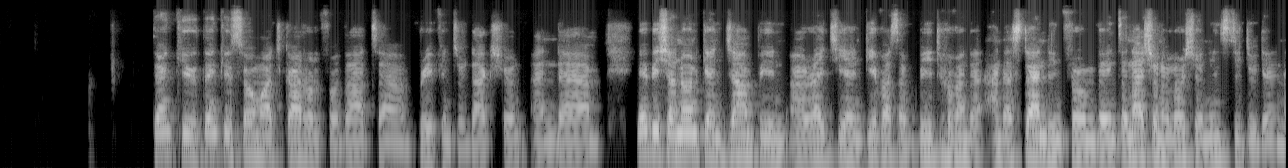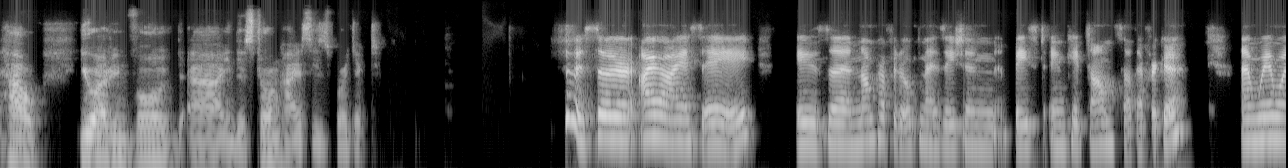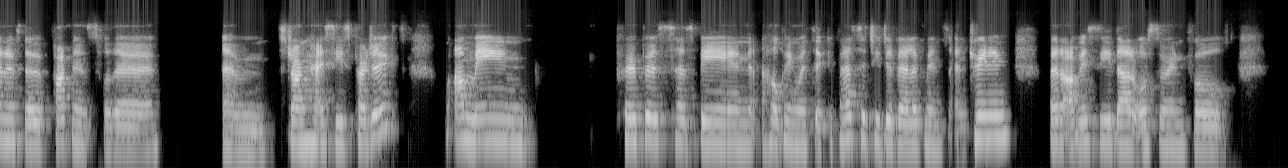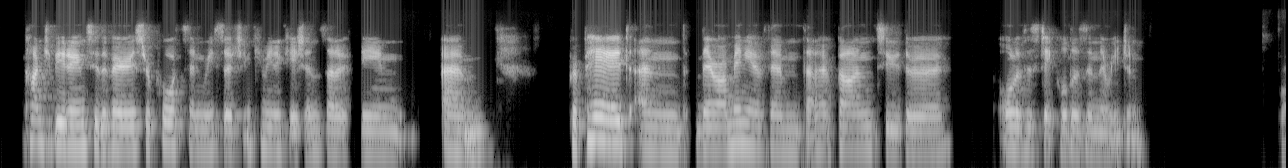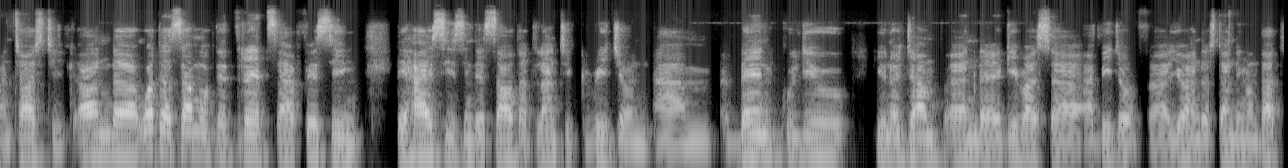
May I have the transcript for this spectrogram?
Thank you. Thank you so much, Carol, for that uh, brief introduction. And um, maybe Shannon can jump in uh, right here and give us a bit of an understanding from the International Ocean Institute and how you are involved uh, in the Strong High Seas project. Sure. So IOISA is a nonprofit organization based in Cape Town, South Africa. And we're one of the partners for the um, Strong High Seas project. Our main purpose has been helping with the capacity development and training, but obviously that also involved contributing to the various reports and research and communications that have been um, prepared. And there are many of them that have gone to the all of the stakeholders in the region. Fantastic. And uh, what are some of the threats uh, facing the high seas in the South Atlantic region? Um, ben, could you you know, jump and uh, give us uh, a bit of uh, your understanding on that?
